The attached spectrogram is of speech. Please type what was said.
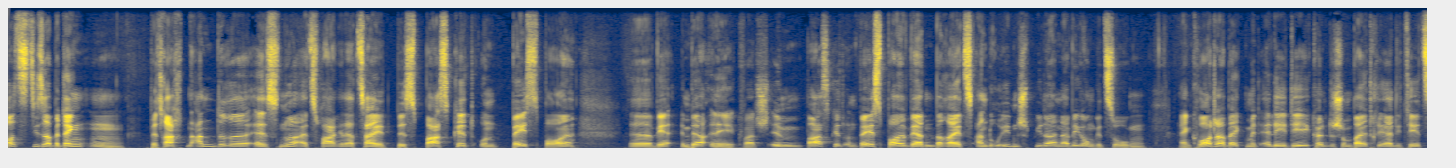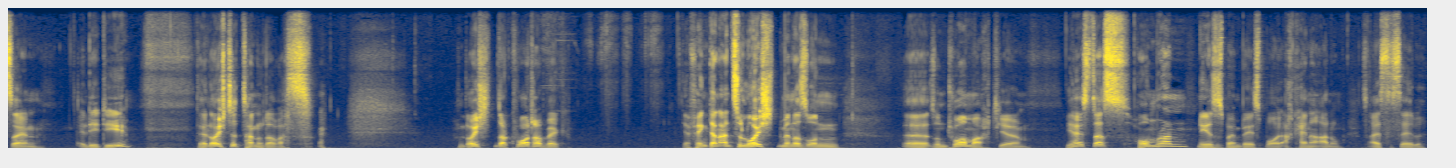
Trotz dieser Bedenken betrachten andere es nur als Frage der Zeit, bis Basket und Baseball äh, im, nee, Quatsch. Im Basket und Baseball werden bereits Androidenspieler in Erwägung gezogen. Ein Quarterback mit LED könnte schon bald Realität sein. LED? Der leuchtet dann oder was? Leuchtender Quarterback. Der fängt dann an zu leuchten, wenn er so ein, äh, so ein Tor macht hier. Wie heißt das? Home Run? Nee, das ist beim Baseball. Ach, keine Ahnung. Ist alles dasselbe.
